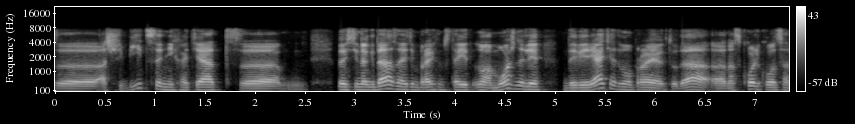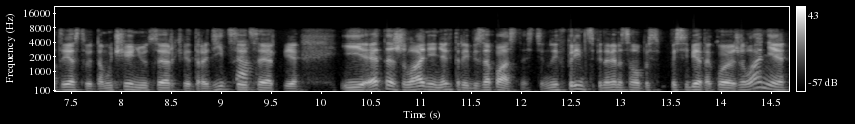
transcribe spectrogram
э, ошибиться, не хотят... Э, то есть иногда за этим проектом стоит, ну, а можно ли доверять этому проекту, да, а насколько он соответствует там учению церкви, традиции да. церкви, и это желание некоторой безопасности. Ну и, в принципе, наверное, само по, по себе такое желание, э,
